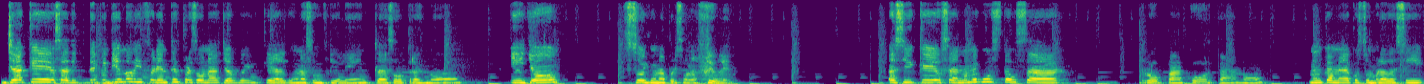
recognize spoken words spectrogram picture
ya que, o sea, dependiendo de diferentes personas, ya ven que algunas son friolentas, otras no. Y yo soy una persona friolenta. Así que, o sea, no me gusta usar ropa corta, ¿no? Nunca me he acostumbrado así.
